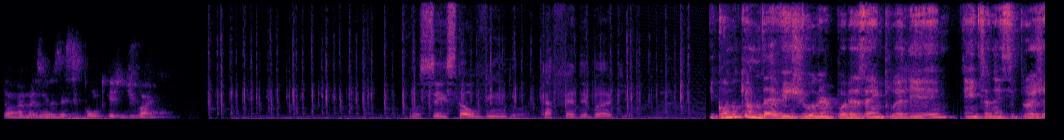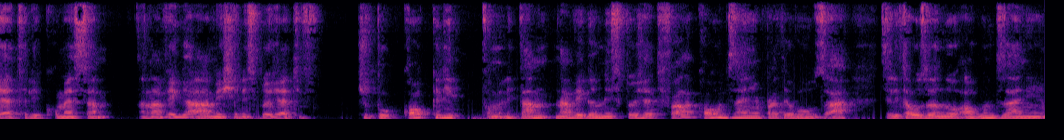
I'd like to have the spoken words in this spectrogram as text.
Então é mais ou menos nesse ponto que a gente vai. Você está ouvindo Café Debug. E como que um dev júnior, por exemplo, ele entra nesse projeto, ele começa a navegar, mexer nesse projeto, tipo, qual que ele, como ele está navegando nesse projeto e fala, qual designer pattern eu vou usar, se ele está usando algum design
